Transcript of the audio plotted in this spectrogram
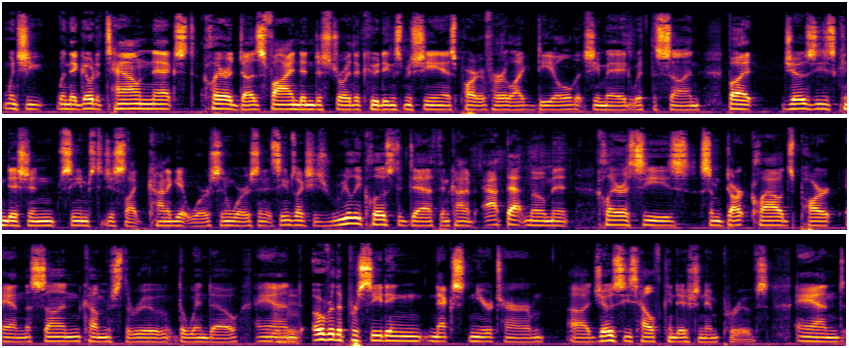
when she when they go to town next, Klara does find and destroy the Cootings machine as part of her like deal that she made with the sun. But Josie's condition seems to just like kind of get worse and worse, and it seems like she's really close to death. And kind of at that moment, Klara sees some dark clouds part, and the sun comes through the window. And mm-hmm. over the preceding next near term, uh, Josie's health condition improves, and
